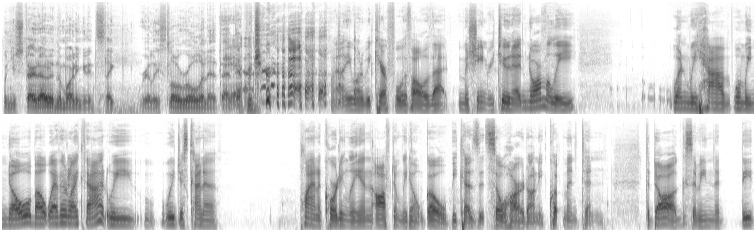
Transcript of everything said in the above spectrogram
When you start out in the morning, it's like really slow rolling at that Yeah. temperature. Well, you want to be careful with all of that machinery too. Now, normally, when we have when we know about weather like that, we we just kind of plan accordingly, and often we don't go because it's so hard on equipment and the dogs. I mean, the the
